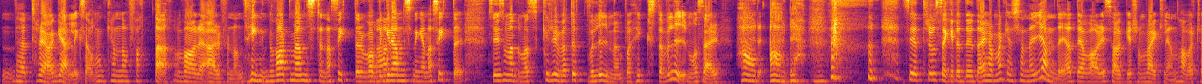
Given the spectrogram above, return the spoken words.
det här tröga liksom. Kan de fatta vad det är för någonting? Vart mönstren sitter och var begränsningarna sitter. Så det är som att de har skruvat upp volymen på högsta volym och så här, här är det. Så jag tror säkert att du där hemma kan känna igen dig, att det har varit saker som verkligen har varit så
